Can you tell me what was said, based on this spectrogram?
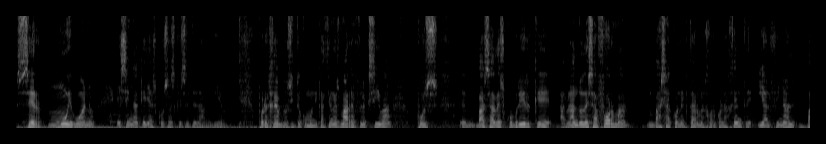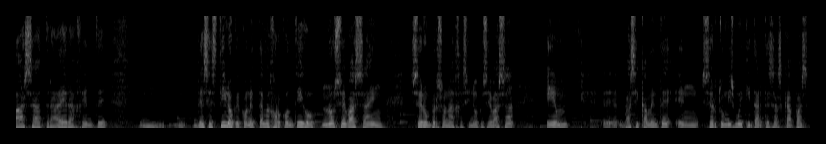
ser muy bueno es en aquellas cosas que se te dan bien. Por ejemplo, si tu comunicación es más reflexiva, pues eh, vas a descubrir que hablando de esa forma, vas a conectar mejor con la gente y al final vas a atraer a gente mm, de ese estilo que conecte mejor contigo. No se basa en ser un personaje, sino que se basa en eh, básicamente en ser tú mismo y quitarte esas capas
